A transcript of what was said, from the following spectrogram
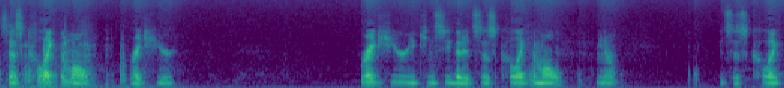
says collect them all right here. Right here you can see that it says collect them all, you know. It says collect,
